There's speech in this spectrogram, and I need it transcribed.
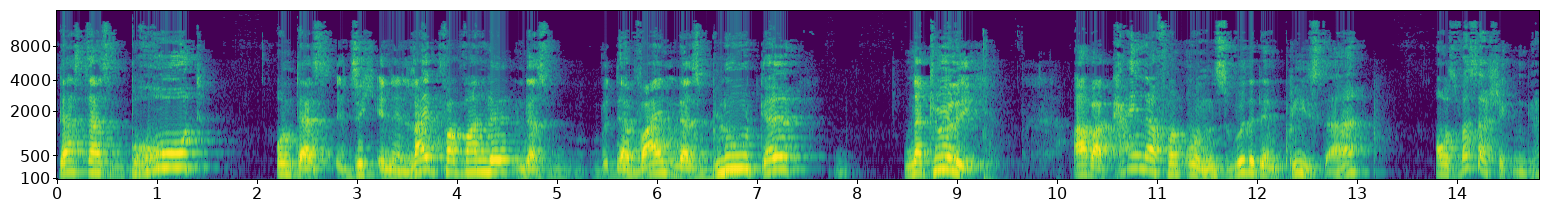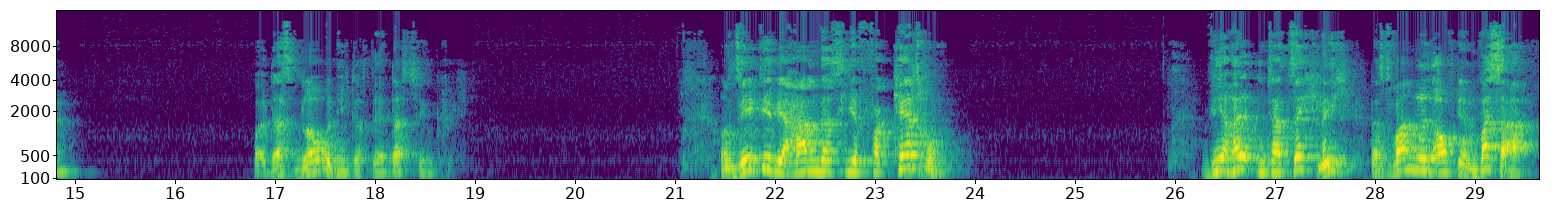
dass das Brot und das sich in den Leib verwandelt und das, der Wein in das Blut, gell? Natürlich. Aber keiner von uns würde den Priester aus Wasser schicken, gell? Weil das glaube nicht, dass der das hinkriegt. Und seht ihr, wir haben das hier verkehrt rum. Wir halten tatsächlich das Wandeln auf dem Wasser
